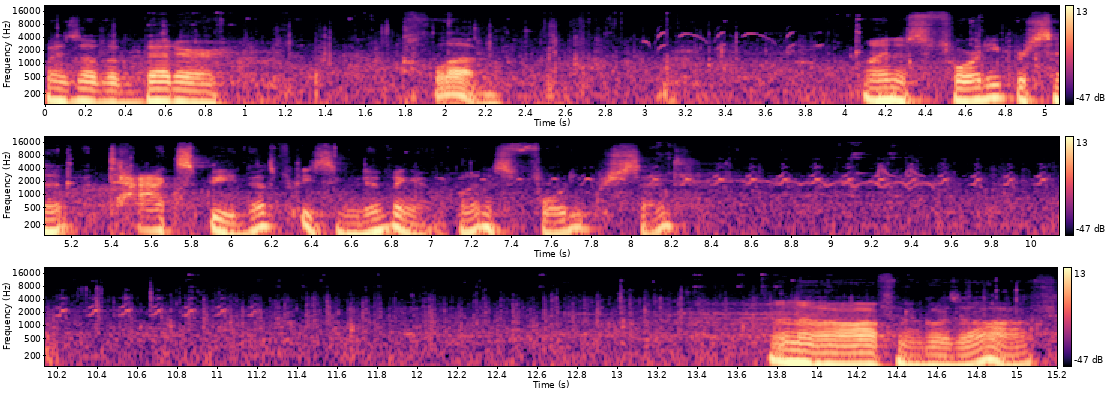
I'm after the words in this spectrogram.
Make myself a better club. Minus 40% attack speed. That's pretty significant. Minus 40%? I don't know how often it goes off.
